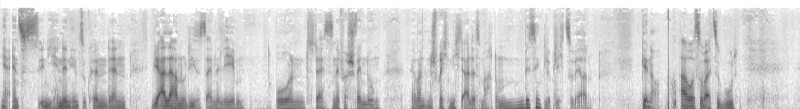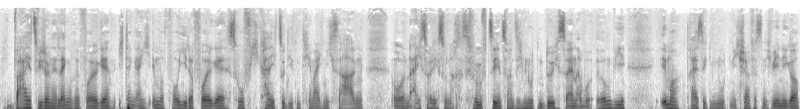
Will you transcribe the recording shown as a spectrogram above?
ja, ins, in die Hände nehmen zu können, denn wir alle haben nur dieses eine Leben und da ist es eine Verschwendung, wenn man entsprechend nicht alles macht, um ein bisschen glücklich zu werden. Genau, aber soweit so gut war jetzt wieder eine längere Folge. Ich denke eigentlich immer vor jeder Folge, so viel kann ich zu diesem Thema eigentlich nicht sagen. Und eigentlich sollte ich so nach 15, 20 Minuten durch sein, aber irgendwie immer 30 Minuten. Ich schaffe es nicht weniger.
